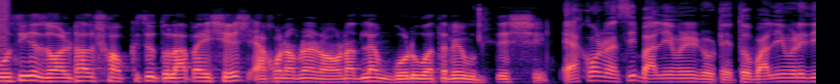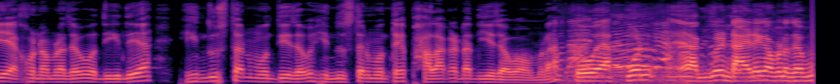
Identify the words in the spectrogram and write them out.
কোচিংয়ে জল ঢাল সবকিছু তোলা পাই শেষ এখন আমরা রওনা দিলাম গরু বাতানের উদ্দেশ্যে। এখন আছি বালিমারি রোডে তো বালিমারি দিয়ে এখন আমরা যাব ওদিকে দিয়ে হিন্দুস্তান মধ্যে দিয়ে যাব। হিন্দুস্তান মধ্যে থেকে ফালাকাটা দিয়ে যাব আমরা। তো এখন একবার ডাইরেক্ট আমরা যাব।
